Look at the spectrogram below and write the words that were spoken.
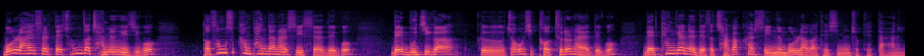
몰라 했을 때 좀 더 자명해지고 더 성숙한 판단할 수 있어야 되고 내 무지가 그 조금씩 더 드러나야 되고 내 편견에 대해서 자각할 수 있는 몰라가 되시면 좋겠다 하는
